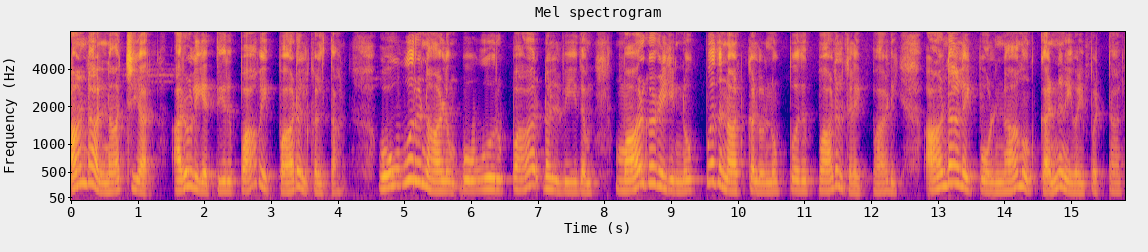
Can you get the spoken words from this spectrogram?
ஆண்டாள் நாச்சியார் அருளிய திருப்பாவை பாடல்கள்தான். ஒவ்வொரு நாளும் ஒவ்வொரு பாடல் வீதம் மார்கழியின் முப்பது நாட்களும் முப்பது பாடல்களை பாடி ஆண்டாளைப் போல் நாமும் கண்ணனை வழிபட்டால்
